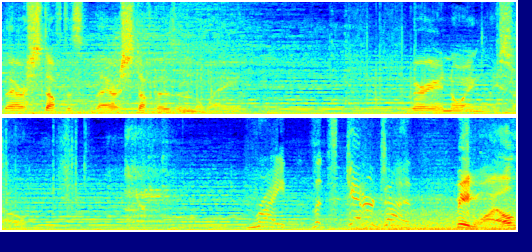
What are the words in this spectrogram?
there are stuff that's there are stuff that is in the way. Very annoyingly so. Right, let's get her done! Meanwhile,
